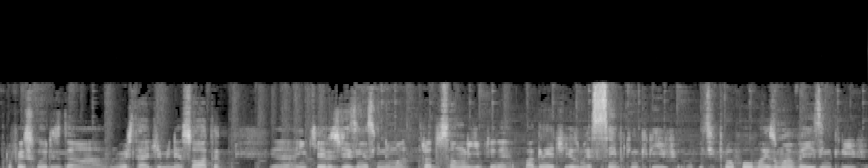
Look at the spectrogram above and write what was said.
professores da Universidade de Minnesota, é, em que eles dizem assim, numa tradução livre, né, magnetismo é sempre incrível e se provou mais uma vez incrível.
